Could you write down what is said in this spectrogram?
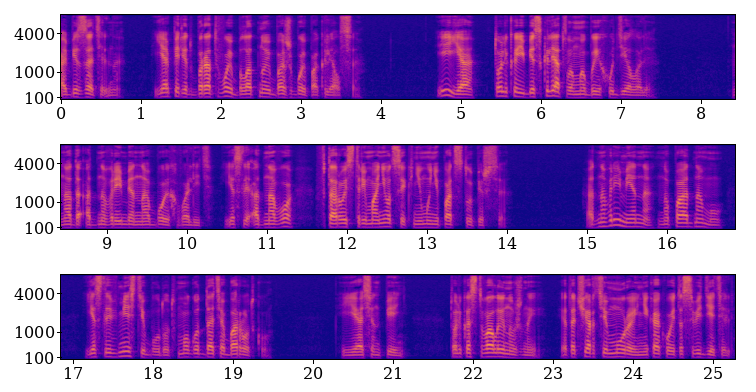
Обязательно. Я перед братвой блатной башбой поклялся. И я. Только и без клятвы мы бы их уделали. Надо одновременно обоих валить. Если одного, второй стреманется и к нему не подступишься. Одновременно, но по одному. Если вместе будут, могут дать оборотку. Ясен пень. Только стволы нужны. Это черти муры, не какой-то свидетель.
